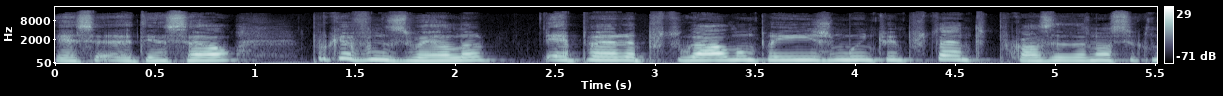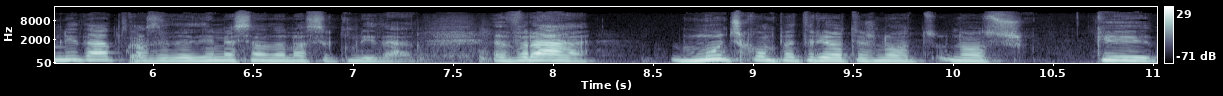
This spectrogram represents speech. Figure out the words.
essa atenção, porque a Venezuela é para Portugal um país muito importante por causa da nossa comunidade, por causa da dimensão da nossa comunidade. Haverá muitos compatriotas nossos que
